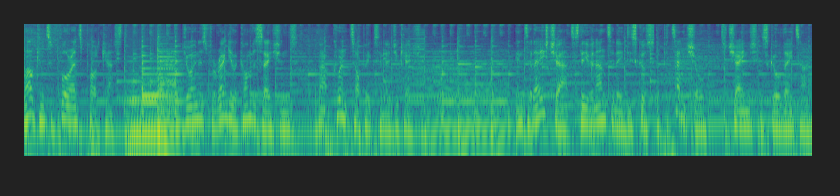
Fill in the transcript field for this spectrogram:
Welcome to 4Ed's podcast. Join us for regular conversations about current topics in education. In today's chat, Steve and Anthony discuss the potential to change the school day time.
